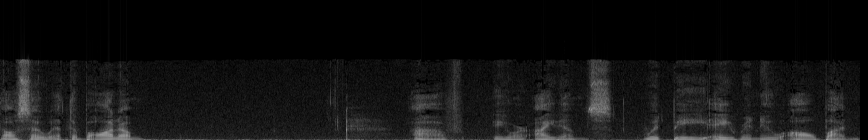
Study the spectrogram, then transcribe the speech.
Also at the bottom of your items would be a renew all button.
